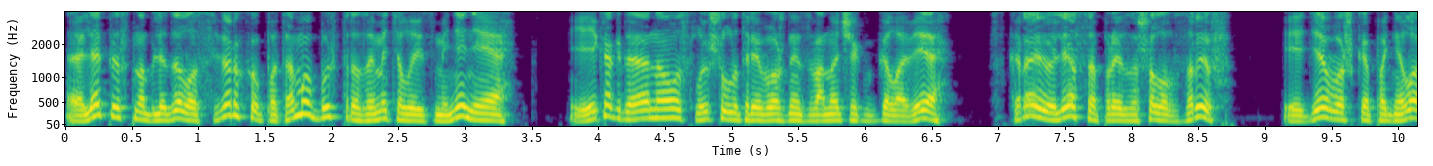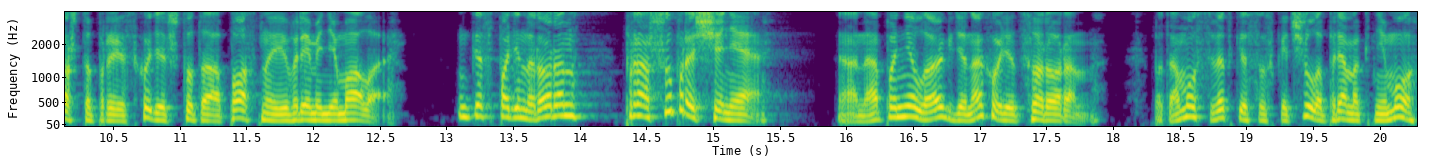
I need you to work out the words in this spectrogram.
Ляпис наблюдала сверху, потому быстро заметила изменения, и когда она услышала тревожный звоночек в голове, с краю леса произошёл взрыв, и девушка поняла, что происходит что-то опасное и времени мало. «Господин Роран, прошу прощения!» Она поняла, где находится Роран. Потому Светки соскочила прямо к нему,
